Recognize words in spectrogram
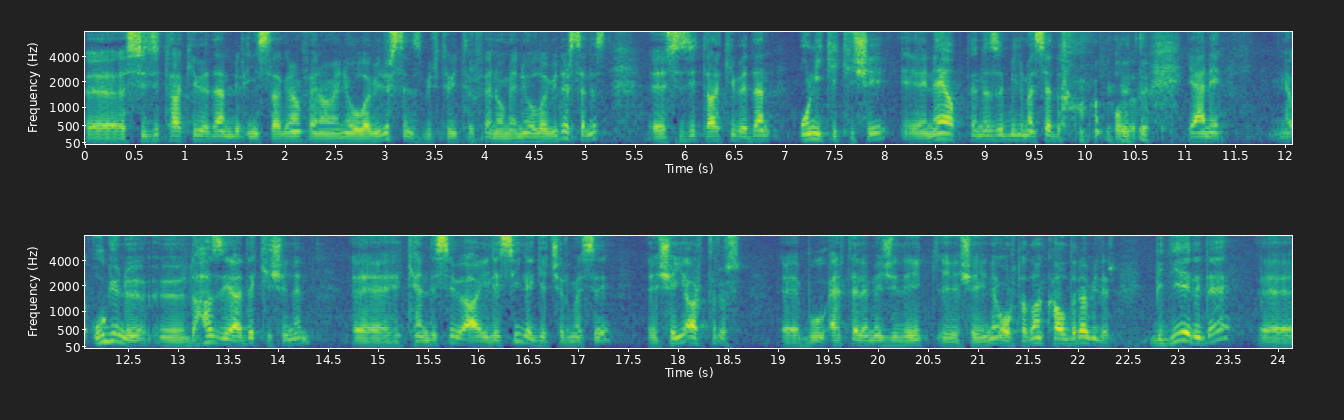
e, sizi takip eden bir Instagram fenomeni olabilirsiniz, bir Twitter fenomeni olabilirseniz e, sizi takip eden 12 kişi e, ne yaptığınızı bilmese de olur. Yani e, o günü e, daha ziyade kişinin kendisi ve ailesiyle geçirmesi şeyi artırır. Bu ertelemecilik e, şeyini ortadan kaldırabilir. Bir diğeri de e,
